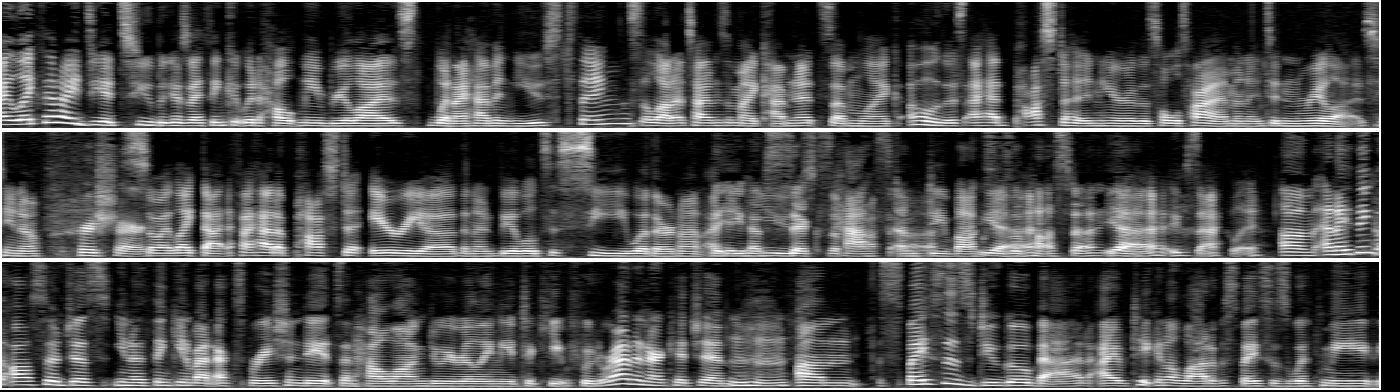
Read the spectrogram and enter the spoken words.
I like that idea too because I think it would help me realize when I haven't used things. A lot of times in my cabinets, I'm like, oh, this I had pasta in here this whole time and I didn't realize, you know. For sure. So I like that. If I had a pasta area, then I'd be able to see whether or not I that had you have six half pasta. empty boxes Yeah. of pasta. Yeah, exactly. Um, and I think also just you know thinking about expiration dates and how long do we really need to keep food around in our kitchen. Mm-hmm. Um, spices do go bad. I've taken a lot of spices with me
